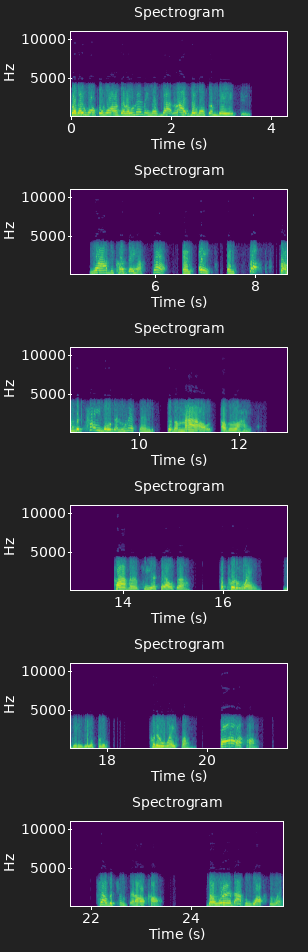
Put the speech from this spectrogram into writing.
So they want the ones that are living that's got life, they want them dead too. Why? Because they have sat and ate and sucked from the tables and listened to the mouths of light. Proverbs here tells us to put away devious lips. Put it away from. Far from. Tell the truth at all costs. Don't worry about who walks away.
